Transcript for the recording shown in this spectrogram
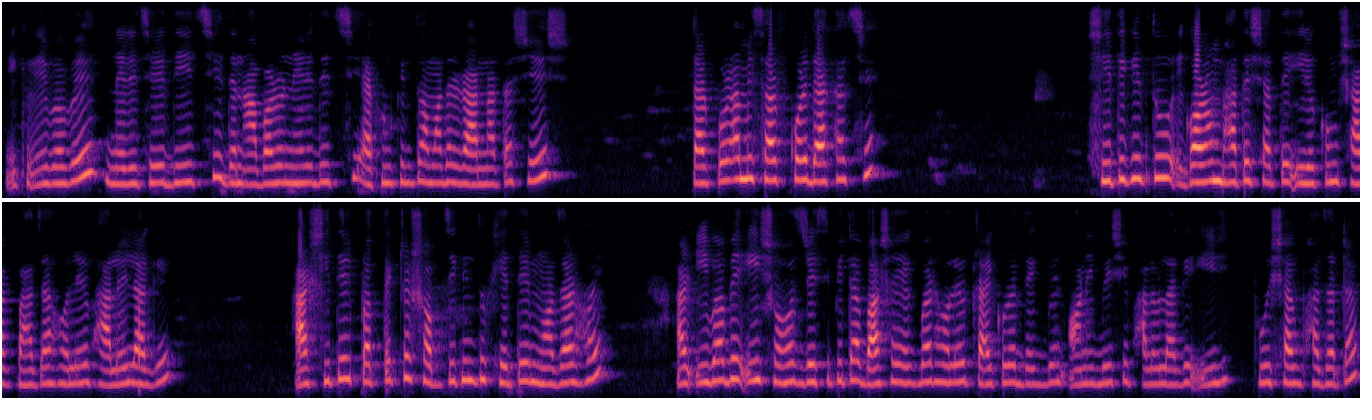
এভাবে নেড়ে ছেড়ে দিয়েছি দেন আবারও নেড়ে দিচ্ছি। এখন কিন্তু আমাদের রান্নাটা শেষ। তারপর আমি সার্ভ করে দেখাচ্ছি। শীতে কিন্তু গরম ভাতের সাথে এরকম শাক ভাজা হলে ভালোই লাগে। আর শীতের প্রত্যেকটা সবজি কিন্তু খেতে মজার হয়। আর এইভাবে এই সহজ রেসিপিটা বাসায় একবার হলেও ট্রাই করে দেখবেন, অনেক বেশি ভালো লাগে এই পুঁই শাক ভাজাটা।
